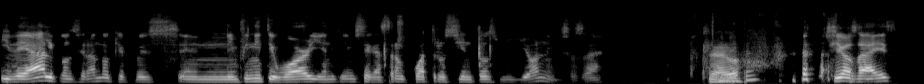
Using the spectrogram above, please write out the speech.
ideal, considerando que pues en Infinity War y Endgame se gastaron 400 millones, o sea, Claro. Sí, o sea, es,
